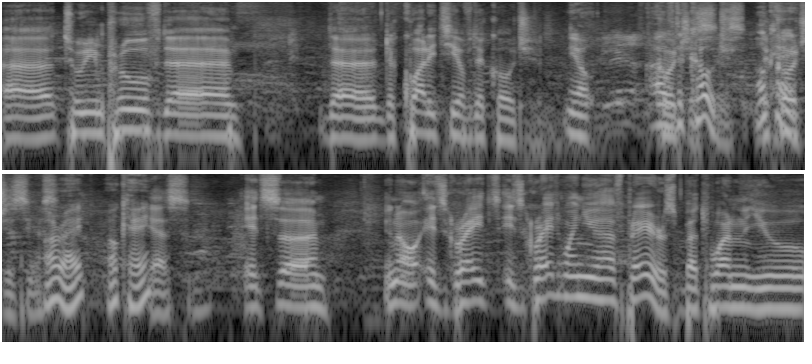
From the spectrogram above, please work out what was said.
uh, to improve the the the quality of the coach. You know, oh, the Coaches, coach. yes. The coaches, yes. All right. Okay. Yes, it's uh, you know it's great. It's great when you have players, but when you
